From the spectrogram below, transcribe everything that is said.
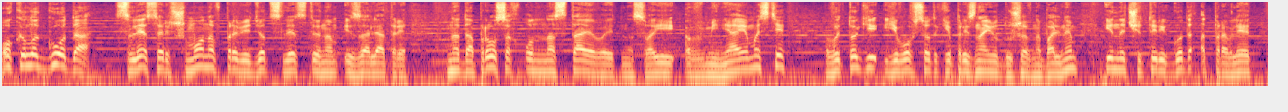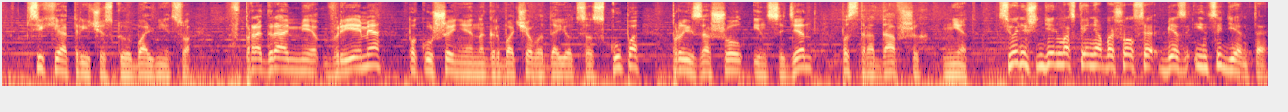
Около года Слесарь Шмонов проведет в следственном изоляторе. На допросах он настаивает на своей вменяемости. В итоге его все-таки признают душевно больным и на 4 года отправляют в психиатрическую больницу. В программе «Время» покушение на Горбачева дается скупо. Произошел инцидент, пострадавших нет. Сегодняшний день в Москве не обошелся без инцидента.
